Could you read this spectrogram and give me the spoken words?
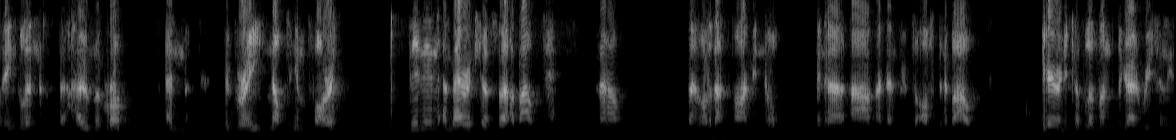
central England, the home of rock and the great Nottingham Forest. Been in America for about 10 now. Spent a lot of that time in North Carolina, um, and then moved to Austin about here and a couple of months ago. Recently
